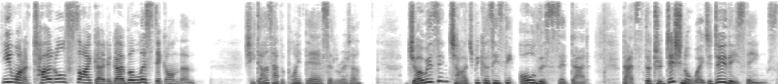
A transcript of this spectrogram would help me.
You want a total psycho to go ballistic on them. She does have a point there, said Loretta. Joe is in charge because he's the oldest, said Dad. That's the traditional way to do these things.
